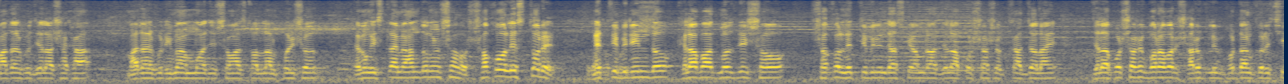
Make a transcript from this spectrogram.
মাদারপুর জেলা শাখা, মাদারপুর ইমাম মুয়াজিদ সমাজ কল্যাণ পরিষদ এবং ইসলামী আন্দোলন সহ সকল স্তরের নেতৃবৃন্দ খেলাবাদ মসজিদ সহ সকল নেতৃবৃন্দ আজকে আমরা জেলা প্রশাসক কার্যালয়, জেলা প্রশাসক বরাবর স্মারকলিপি প্রদান করেছি।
